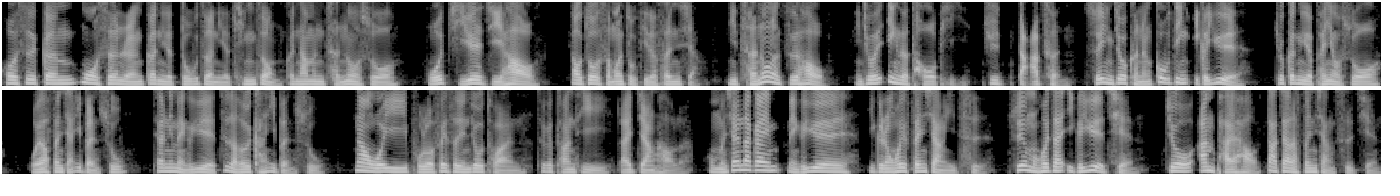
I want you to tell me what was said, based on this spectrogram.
或是跟陌生人、跟你的读者、你的听众，跟他们承诺说，我几月几号要做什么主题的分享。你承诺了之后，你就会硬着头皮去达成。所以你就可能固定一个月，就跟你的朋友说，我要分享一本书。这样你每个月至少都会看一本书。那我以普罗菲瑟研究团这个团体来讲好了，我们现在大概每个月一个人会分享一次，所以我们会在一个月前就安排好大家的分享时间，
